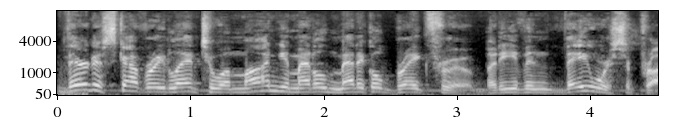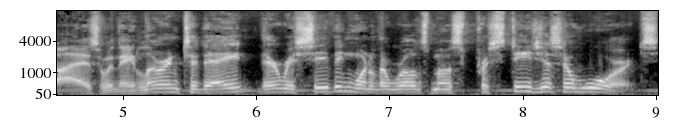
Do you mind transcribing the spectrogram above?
Their discovery led to a monumental medical breakthrough, but even they were surprised when they learned today they're receiving one of the world's most prestigious awards.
